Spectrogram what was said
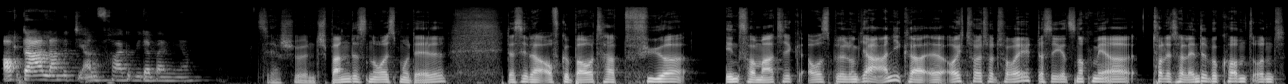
auch da landet die Anfrage wieder bei mir. Sehr schön. Spannendes neues Modell, das ihr da aufgebaut habt für Informatikausbildung. Ja, Annika, äh, euch toi toi toi, dass ihr jetzt noch mehr tolle Talente bekommt und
